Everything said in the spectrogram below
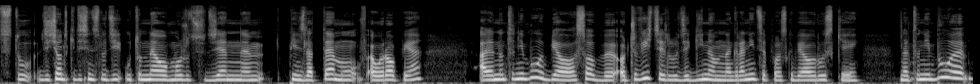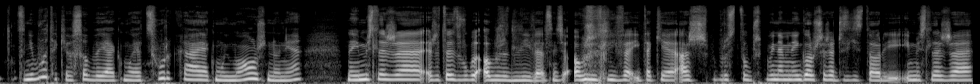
stu, dziesiątki tysięcy ludzi utonęło w Morzu Śródziemnym pięć lat temu w Europie, ale no to nie były białe osoby. Oczywiście, że ludzie giną na granicy polsko-białoruskiej, no to nie były, to nie były takie osoby jak moja córka, jak mój mąż, no nie? No i myślę, że, że to jest w ogóle obrzydliwe, w sensie obrzydliwe i takie aż po prostu przypomina mi najgorsze rzeczy z historii i myślę, że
